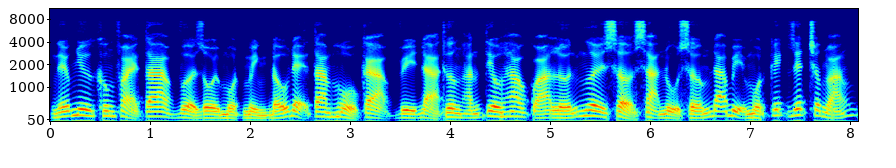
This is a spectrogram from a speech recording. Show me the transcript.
nếu như không phải ta vừa rồi một mình đấu đệ tam hổ cả vì đả thương hắn tiêu hao quá lớn ngươi sở xạ nụ sớm đã bị một kích giết chớp nhoáng,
